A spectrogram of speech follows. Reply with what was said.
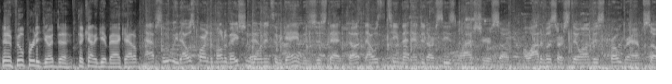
did it feel pretty good to, to kind of get back at them? Absolutely. That was part of the motivation going into the game. Is just that that was the team that ended our season last year. So a lot of us are still on this program. So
